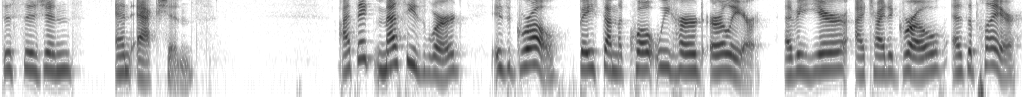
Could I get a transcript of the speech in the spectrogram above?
decisions, and actions. I think Messi's word is grow, based on the quote we heard earlier. Every year I try to grow as a player,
